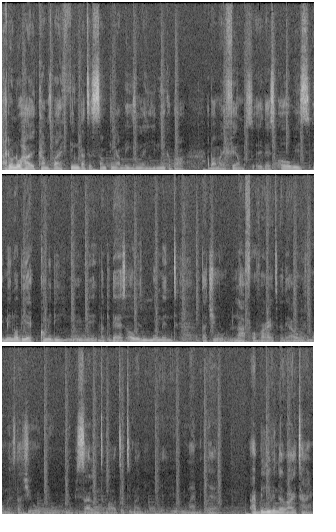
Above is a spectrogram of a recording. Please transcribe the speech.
I don't know how it comes, but I think that is something amazing and unique about about my films. There's always, it may not be a comedy, may, but there's always moment that you laugh over it. There are always moments that you you you'll be silent about it. It might be, yeah, you might be, yeah. I believe in the right time.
